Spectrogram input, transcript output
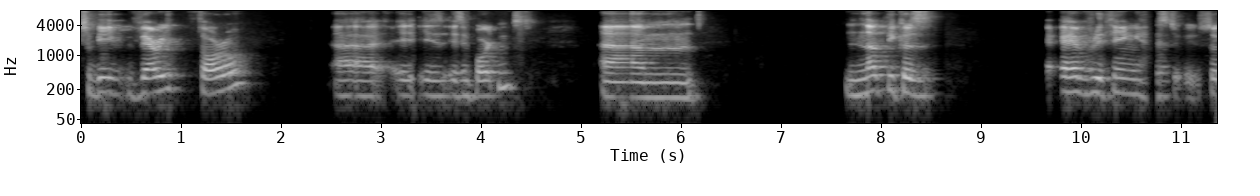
to be very thorough uh, is, is important. Um, not because everything has to, so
